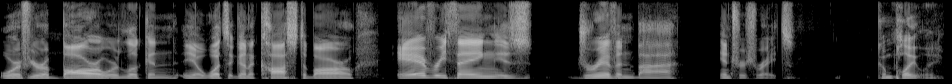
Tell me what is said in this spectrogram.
or if you're a borrower looking, you know, what's it going to cost to borrow? Everything is driven by interest rates. Completely.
